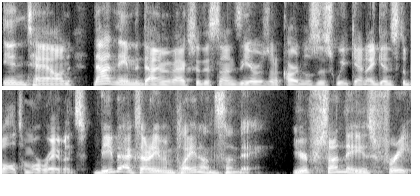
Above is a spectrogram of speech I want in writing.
in town. Not name the Diamondbacks or the Suns, the Arizona Cardinals this weekend against the Baltimore Ravens. D-backs aren't even playing on Sunday. Your Sunday is free.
